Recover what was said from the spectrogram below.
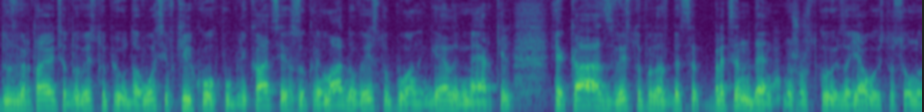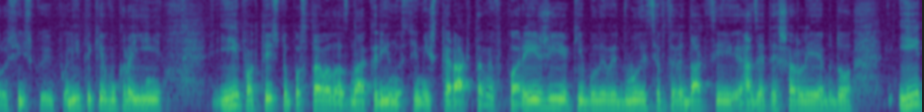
звертаються до виступів у Давосі в кількох публікаціях, зокрема до виступу Ангели Меркель, яка виступила з безпрецедентно жорсткою заявою стосовно російської політики в Україні, і фактично поставила знак рівності між терактами в Парижі, які були відбулися в редакції газети Шарлі Ебдо, і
